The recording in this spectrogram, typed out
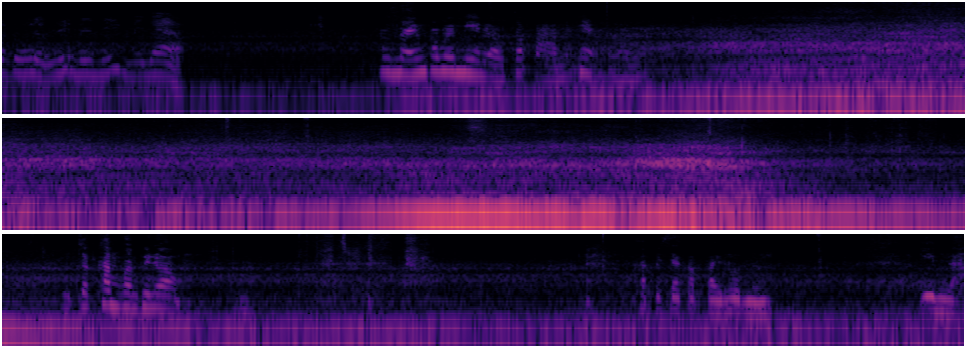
ถ้าดูอย่างนี้ไม่มีไม่แน่ข้างในมันก็ไม่มีแล้วถ้าป่ามันแห้งขนาดนี้จะค้ำกันพี่น้องถ้าไปแซ่กับไปรถมือนี้อิ่มละ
